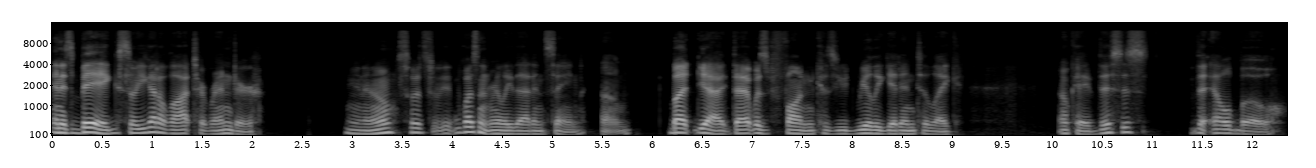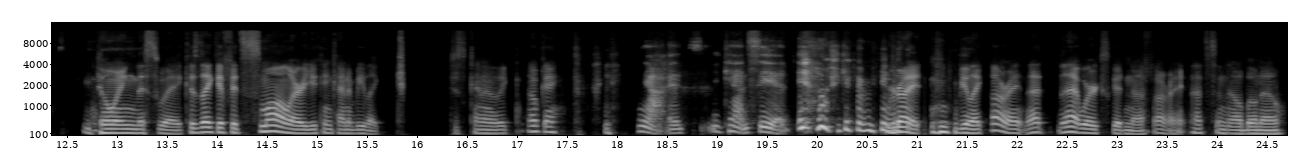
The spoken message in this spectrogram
and it's big, so you got a lot to render. you know? So it's it wasn't really that insane. Um, but yeah, that was fun because you'd really get into like, okay, this is the elbow going this way. Because like if it's smaller, you can kind of be like, just kind of like, okay, Yeah, it's you can't see it. Like, I mean, right. Be like, all right, that that works good enough. All right, that's an elbow now.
